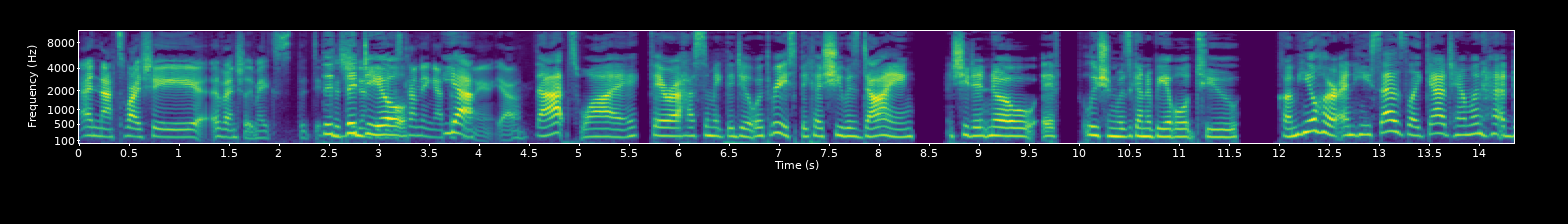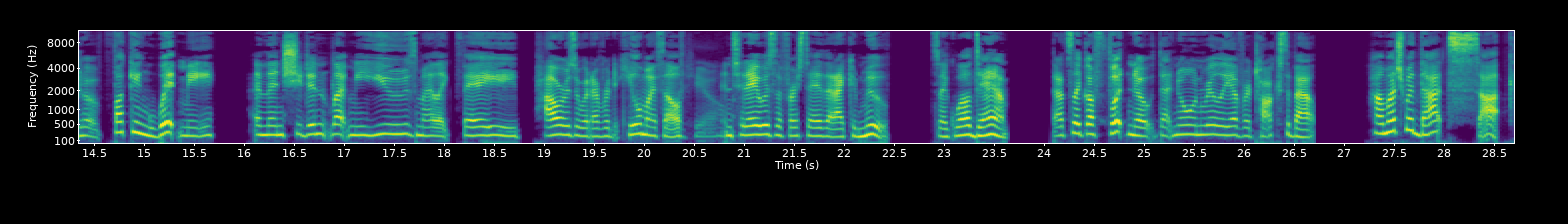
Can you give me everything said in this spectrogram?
And that's why she eventually makes the, de- The- the didn't think it deal. coming at the Yeah. point. Yeah. That's why Feyre has to make the deal with Rhys because she was dying and she didn't know if Lucien was going to be able to come heal her. And he says, like, yeah, Tamlin had to fucking whip me. And then she didn't let me use my like Fey powers or whatever to heal myself. Heal. And today was the first day that I could move. It's like, well, damn. That's like a footnote that no one really ever talks about. How much would that suck?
